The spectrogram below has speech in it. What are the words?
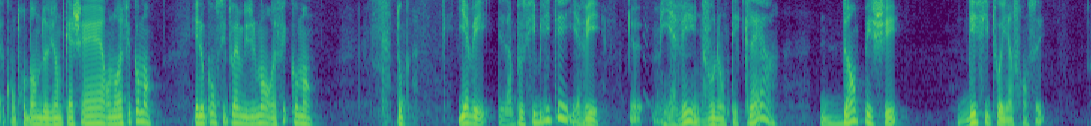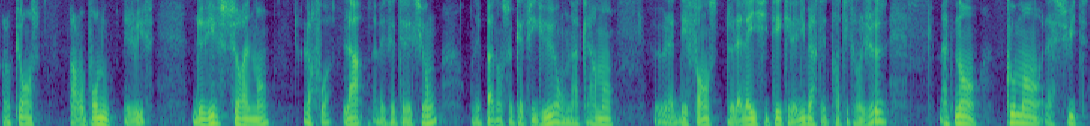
La contrebande de viande cachère, on aurait fait comment? Et nos concitoyens musulmans auraient fait comment? Donc, il y avait des impossibilités, il y avait, euh, mais il y avait une volonté claire d'empêcher des citoyens français, en l'occurrence, parlons pour nous, les juifs, de vivre sereinement leur foi. Là, avec cette élection, on n'est pas dans ce cas de figure, on a clairement euh, la défense de la laïcité qui est la liberté de pratique religieuse. Maintenant, comment la suite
